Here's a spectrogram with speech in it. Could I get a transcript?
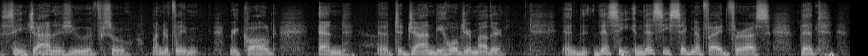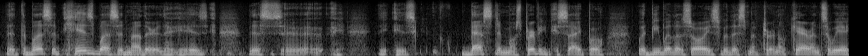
Saint mm-hmm. John, as you have so wonderfully recalled, and uh, to John, "Behold your mother." And this he, in this he signified for us that, that the blessed, his blessed mother, his, this, uh, his best and most perfect disciple would be with us always with this maternal care. And so we,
